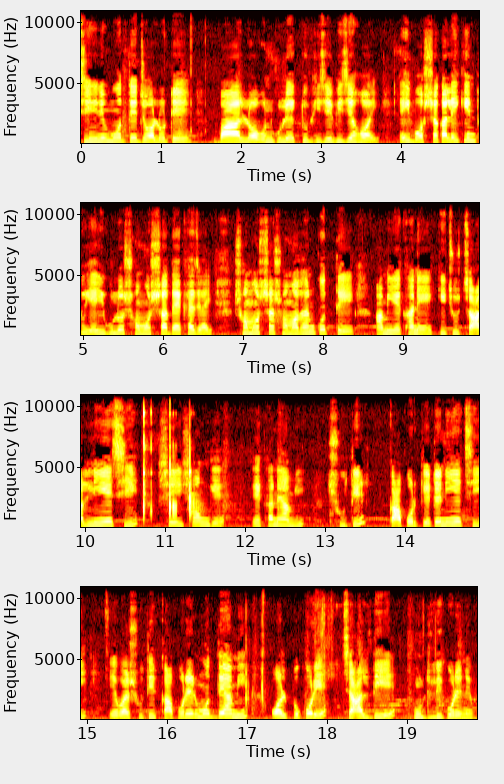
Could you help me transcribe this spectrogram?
চিনির মধ্যে জল ওঠে বা লবণগুলো একটু ভিজে ভিজে হয়। এই বর্ষাকালেই কিন্তু এইগুলো সমস্যা দেখা যায়। সমস্যা সমাধান করতে আমি এখানে কিছু চাল নিয়েছি। সেই সঙ্গে এখানে আমি সুতির কাপড় কেটে নিয়েছি। এবার সুতির কাপড়ের মধ্যে আমি অল্প করে চাল দিয়ে পুঁটলি করে নেব।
